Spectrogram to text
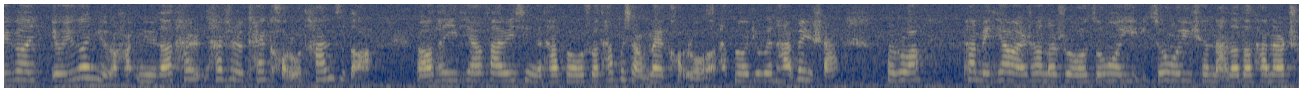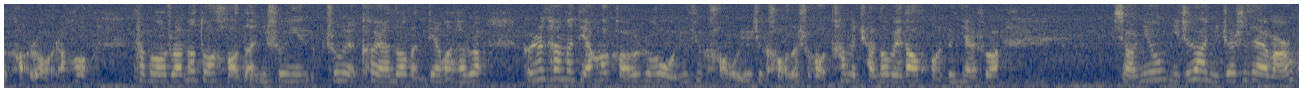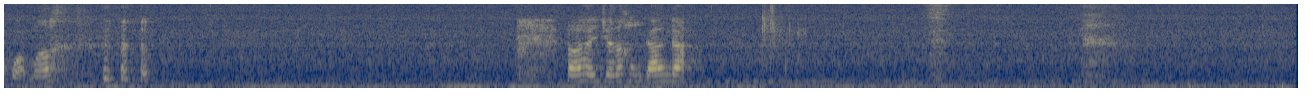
一个有一个女孩女的，她她是开烤肉摊子的，然后她一天发微信给她朋友说她不想卖烤肉了，她朋友就问她为啥，她说她每天晚上的时候总有一总有一群男的到她那儿吃烤肉，然后她朋友说那多好的，你生意生意客源多稳定了。她说可是他们点好烤肉之后我就去烤，我就去烤的时候，他们全都围到火跟前说，小妞，你知道你这是在玩火吗？然后他就觉得很尴尬。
